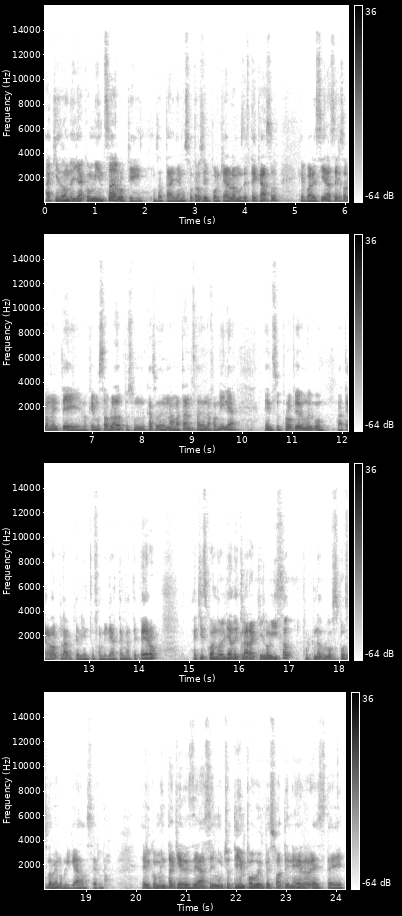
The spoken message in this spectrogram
Aquí es donde ya comienza lo que nos atañe a nosotros y por qué hablamos de este caso pareciera ser solamente lo que hemos hablado, pues un caso de una matanza de una familia en su propio, algo aterrador, claro, que alguien tu familiar te mate, pero aquí es cuando él ya declara que lo hizo porque los esposos lo habían obligado a hacerlo. Él comenta que desde hace mucho tiempo empezó a tener este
